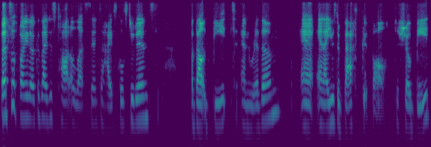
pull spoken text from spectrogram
That's so funny though, because I just taught a lesson to high school students about beat and rhythm, and, and I used a basketball to show beat,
